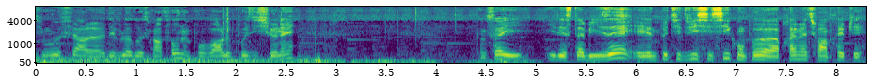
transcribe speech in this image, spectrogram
si on veut faire euh, des vlogs au smartphone pour pouvoir le positionner. Comme ça, il, est stabilisé et il y a une petite vis ici qu'on peut après mettre sur un trépied.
